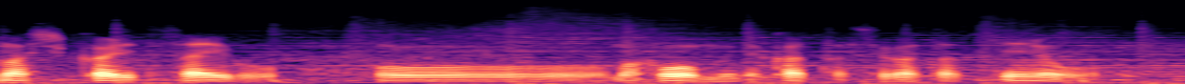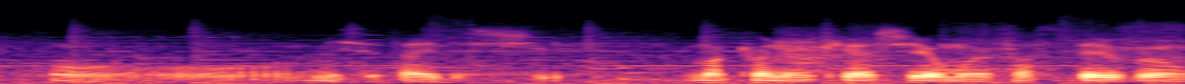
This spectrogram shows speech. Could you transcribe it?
まあ、しっかりと最後まあ、ホームで勝った姿っていうのを見せたいですし、まあ、去年悔しい思いをさせている分、うん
